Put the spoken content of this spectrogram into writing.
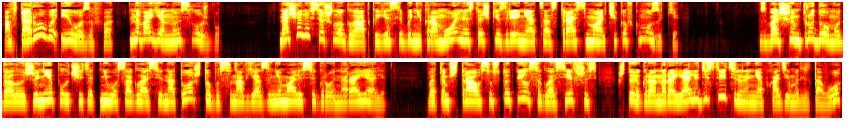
а второго Иозефа на военную службу. Вначале все шло гладко, если бы не крамольная с точки зрения отца страсть мальчиков к музыке. С большим трудом удалось жене получить от него согласие на то, чтобы сыновья занимались игрой на рояле. В этом Штраус уступил, согласившись, что игра на рояле действительно необходима для того,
